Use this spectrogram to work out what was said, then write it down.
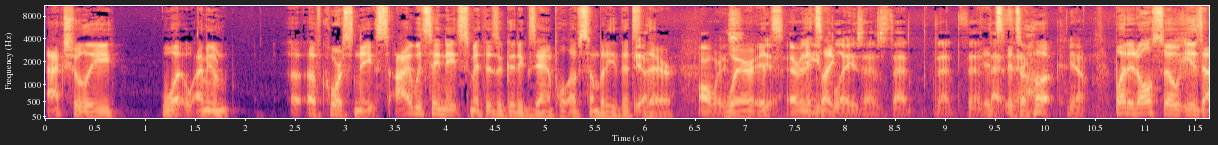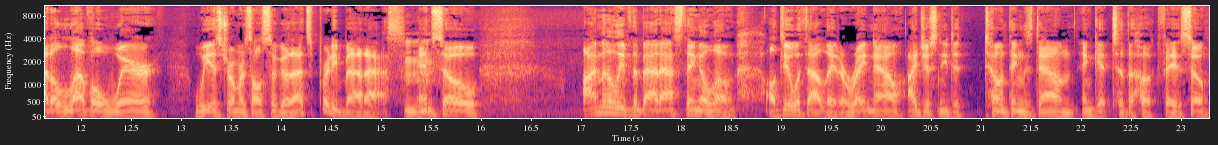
actually what I mean. Uh, Of course, Nate. I would say Nate Smith is a good example of somebody that's Yeah, there. always where it's Yeah, everything it's like plays as that that, that it's that it's a hook. Yeah, But it also is at a level where we as drummers also go, that's pretty badass. Mm-hmm. And so I'm going to leave the badass thing alone. I'll deal with that later. Right now, I just need to tone things down and get to the hook phase. So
